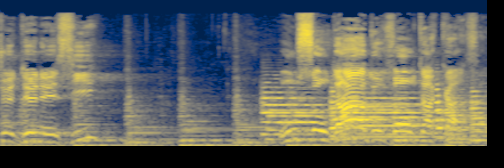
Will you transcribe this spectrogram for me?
Denesy, um soldado volta a casa.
